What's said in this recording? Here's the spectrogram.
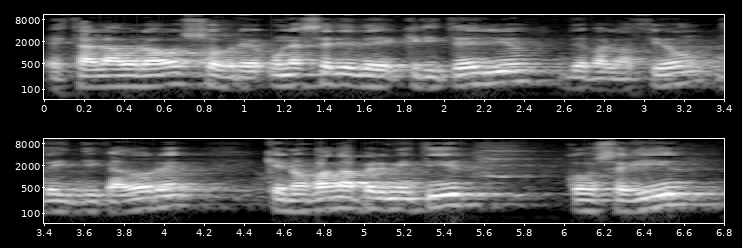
está elaborado sobre una serie de criterios de evaluación, de indicadores que nos van a permitir conseguir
